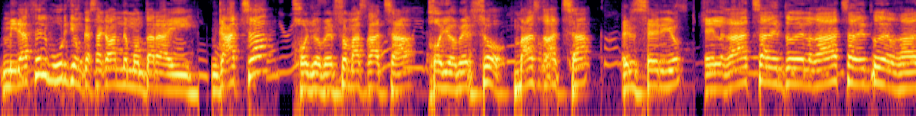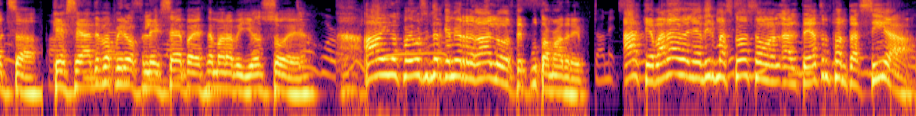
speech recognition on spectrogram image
Mirad el Burjon que se acaban de montar ahí. ¿Gacha? Joyo verso más gacha. Joyo verso más gacha. ¿En serio? El gacha dentro del gacha dentro del gacha. Que sea de papiroflexia me parece maravilloso, eh. ¡Ay, nos podemos intercambiar regalos! De puta madre. Ah, que van a añadir más cosas al, al teatro fantasía.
